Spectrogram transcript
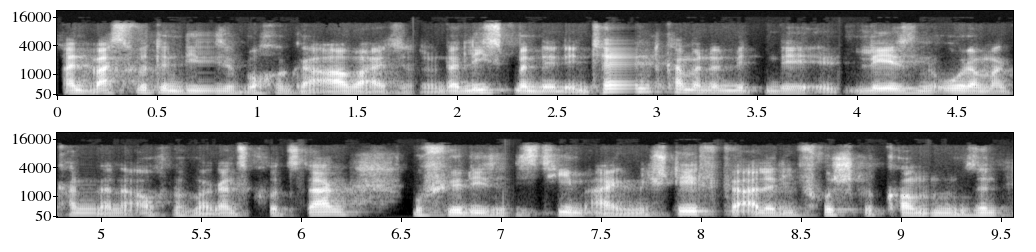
an was wird denn diese Woche gearbeitet? Und da liest man den Intent, kann man dann mitlesen oder man kann dann auch nochmal ganz kurz sagen, wofür dieses Team eigentlich steht, für alle, die frisch gekommen sind.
